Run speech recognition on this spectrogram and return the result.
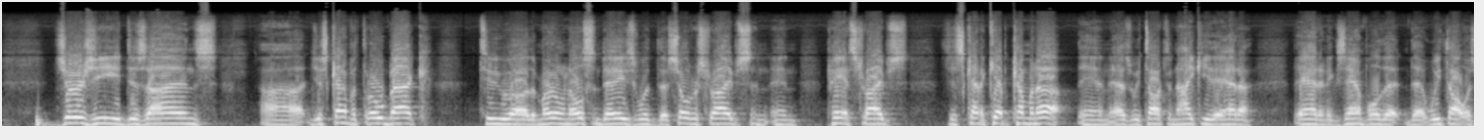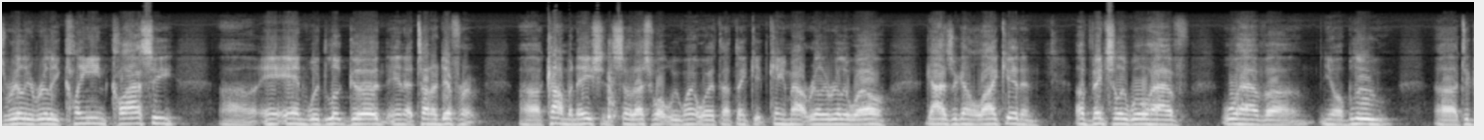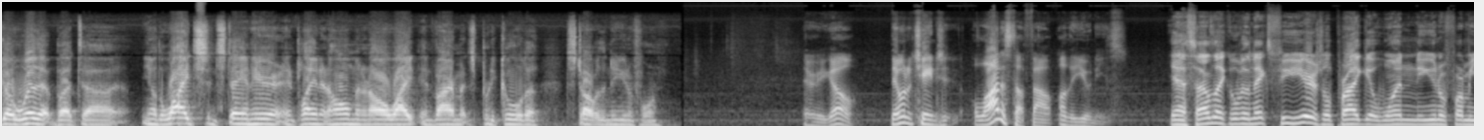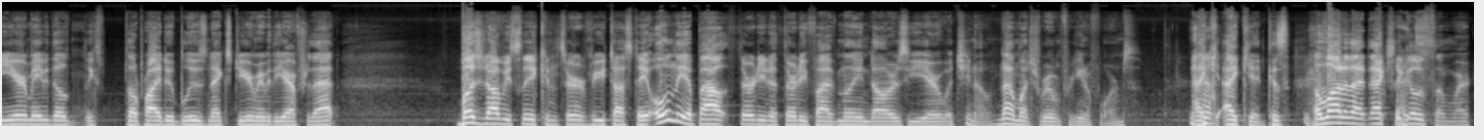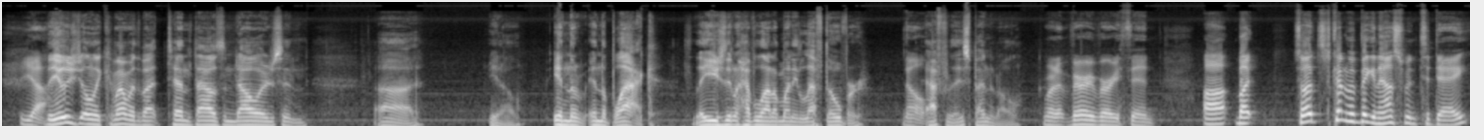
jersey designs, uh, just kind of a throwback to uh, the Merlin Olsen days with the shoulder stripes and, and pant stripes just kind of kept coming up. And as we talked to Nike, they had a they had an example that, that we thought was really really clean, classy, uh, and, and would look good in a ton of different uh, combinations. So that's what we went with. I think it came out really really well. Guys are going to like it, and eventually we'll have we'll have uh, you know a blue uh, to go with it. But uh, you know the whites and staying here and playing at home in an all white environment is pretty cool to start with a new uniform. There you go. They want to change a lot of stuff out on the unis. Yeah, sounds like over the next few years we'll probably get one new uniform a year. Maybe they'll they'll probably do blues next year, maybe the year after that. Budget obviously a concern for Utah State. Only about thirty to thirty-five million dollars a year, which you know, not much room for uniforms. I, I kid, because a lot of that actually goes somewhere. Yeah. They usually only come out with about ten thousand dollars in, uh, you know, in the in the black. They usually don't have a lot of money left over no. after they spend it all. Run it very, very thin. Uh, but so it's kind of a big announcement today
